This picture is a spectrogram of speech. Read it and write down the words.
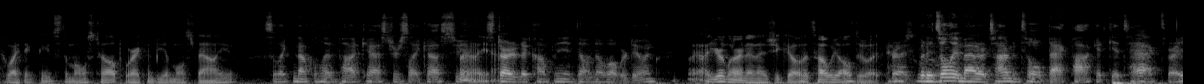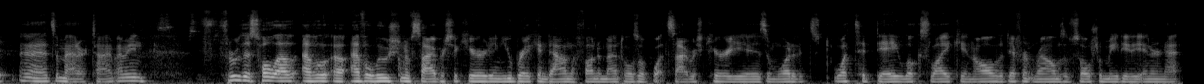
who I think needs the most help, where I can be of most value. so like knucklehead podcasters like us who Well, yeah. started a company and don't know what we're doing. Well, you're learning as you go. That's how we all do it. Right. But it's only a matter of time until back pocket gets hacked, right? Yeah, it's a matter of time. I mean, through this whole ev- uh, evolution of cybersecurity, and you breaking down the fundamentals of what cybersecurity is and what it's what today looks like in all the different realms of social media, the internet.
